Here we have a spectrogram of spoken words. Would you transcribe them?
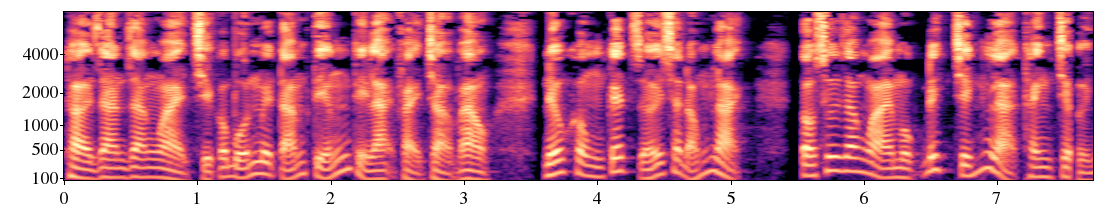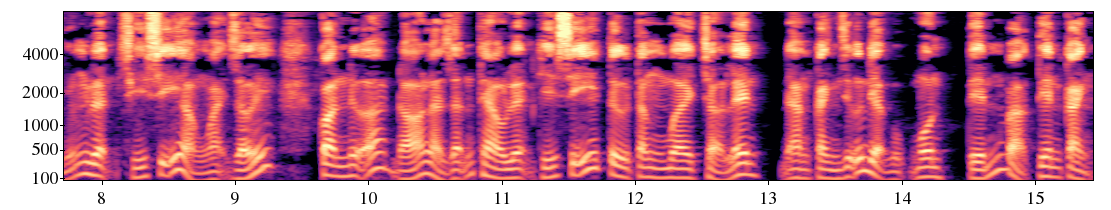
thời gian ra ngoài chỉ có bốn mươi tám tiếng thì lại phải trở vào. Nếu không, kết giới sẽ đóng lại. Tổ sư ra ngoài mục đích chính là thanh trừ những luyện khí sĩ ở ngoại giới. Còn nữa, đó là dẫn theo luyện khí sĩ từ tầng mười trở lên đang canh giữ địa ngục môn, tiến vào tiên cảnh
